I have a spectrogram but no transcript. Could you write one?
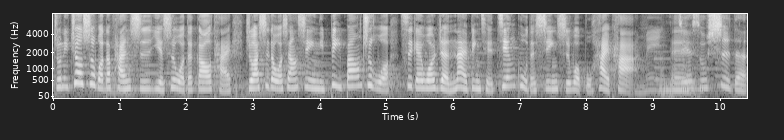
主你就是我的磐石，也是我的高台。主要是的，我相信你必帮助我，赐给我忍耐并且坚固的心，使我不害怕。阿门。耶稣是的，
